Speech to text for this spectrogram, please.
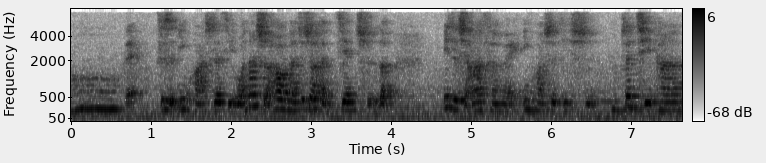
哦，对，就是印花设计。我那时候呢，就是很坚持的，一直想要成为印花设计师。像其他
